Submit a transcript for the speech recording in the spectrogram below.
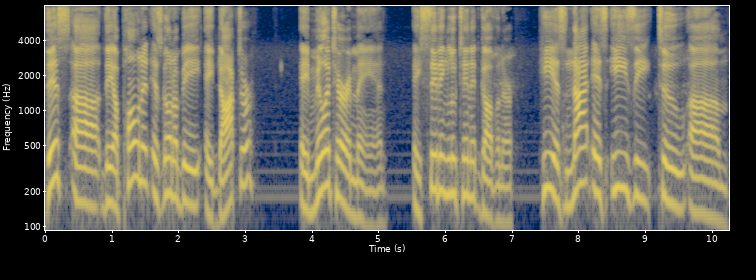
This uh, the opponent is going to be a doctor, a military man, a sitting lieutenant governor. He is not as easy to um,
